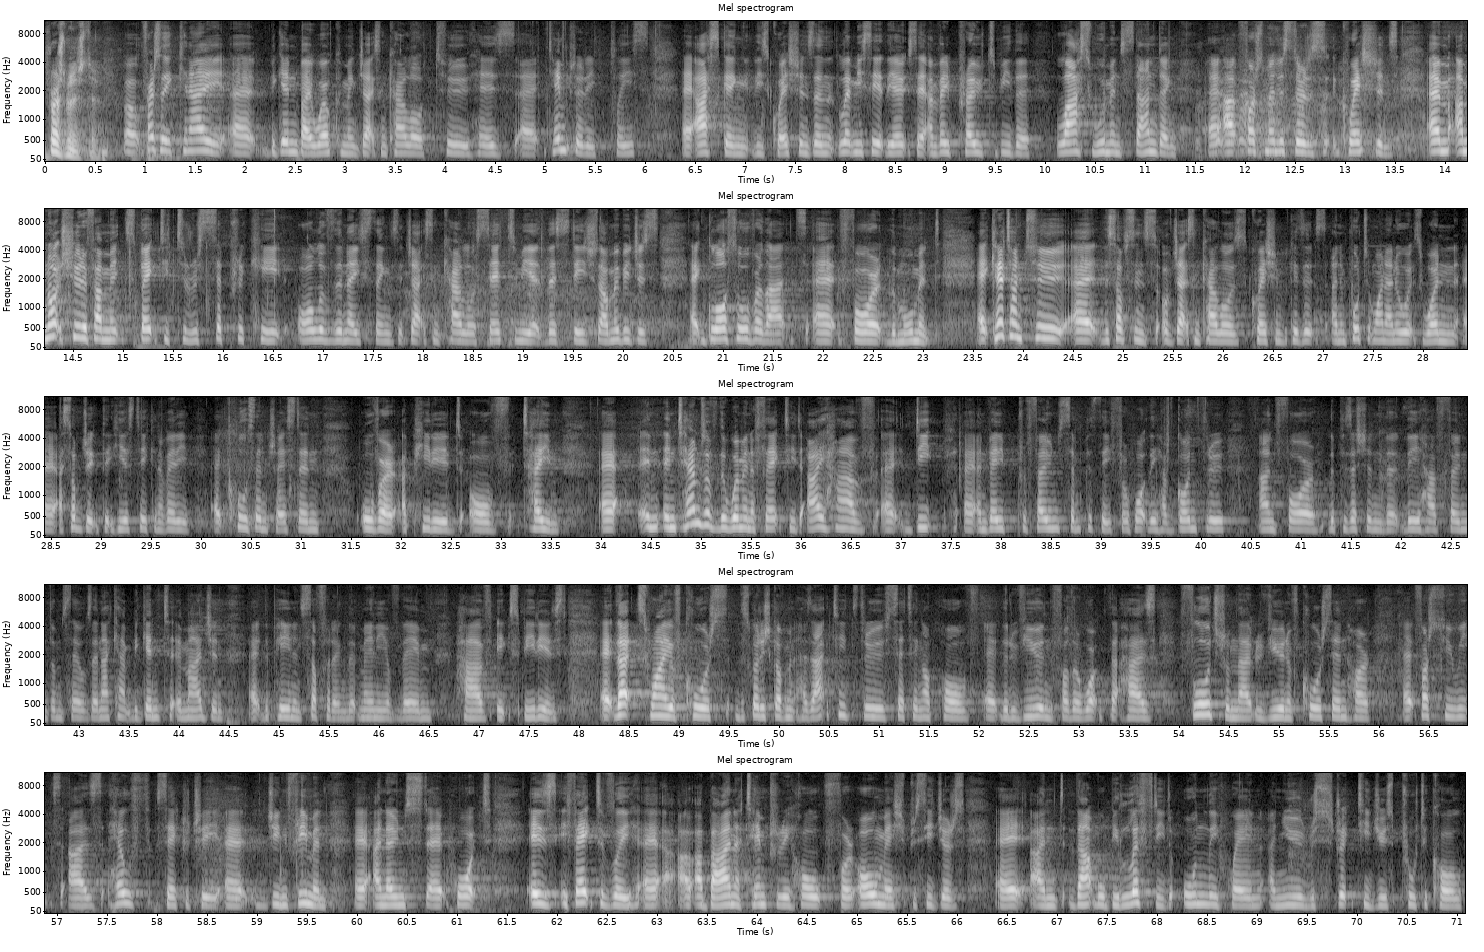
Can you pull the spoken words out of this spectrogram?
First Minister. Well, firstly, can I uh, begin by welcoming Jackson Carlow to his uh, temporary place, uh, asking these questions. And let me say at the outset, I'm very proud to be the last woman standing uh, at First Minister's questions. Um, I'm not sure if I'm expected to reciprocate all of the nice things that Jackson Carlos said to me at this stage, so I'll maybe just uh, gloss over that uh, for the moment. Uh, can I turn to uh, the substance of Jackson Carlos' question, because it's an important one. I know it's one, uh, a subject that he has taken a very uh, close interest in over a period of time. Uh, in, in terms of the women affected, I have uh, deep uh, and very profound sympathy for what they have gone through and for the position that they have found themselves in. I can't begin to imagine uh, the pain and suffering that many of them have experienced. Uh, that's why, of course, the Scottish Government has acted through setting up of uh, the review and further work that has flowed from that review. And, of course, in her uh, first few weeks as Health Secretary, uh, Jean Freeman uh, announced uh, what is effectively uh, a, a ban, a temporary halt for all mesh procedures uh, and that will be lifted only when a new restricted use protocol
